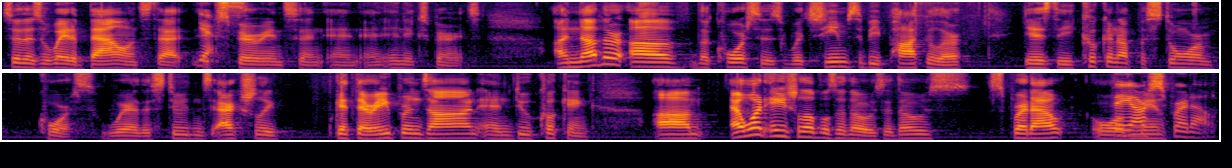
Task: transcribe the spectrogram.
So there's a way to balance that Yes. experience and, and, and inexperience. Another of the courses which seems to be popular is the Cooking Up a Storm course, where the students actually get their aprons on and do cooking. Um, at what age levels are those? Are those spread out? Or They are spread out.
